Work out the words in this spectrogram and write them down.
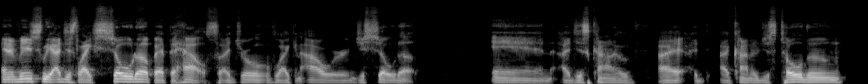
and eventually i just like showed up at the house i drove like an hour and just showed up and i just kind of i i, I kind of just told them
